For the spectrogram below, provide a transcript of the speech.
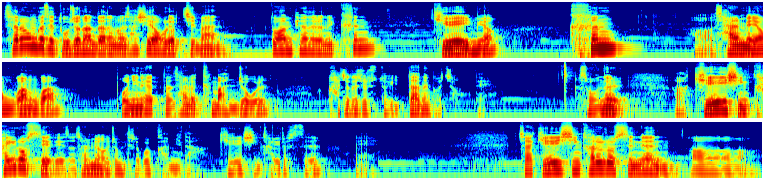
새로운 것에 도전한다는 건 사실 어렵지만 또 한편으로는 큰 기회이며 큰 어, 삶의 영광과 본인의 어떤 삶의 큰 만족을 가져다 줄 수도 있다는 거죠. 네. 그래서 오늘 아, 기회의 신 카이로스에 대해서 설명을 좀 드려볼까 합니다. 기회의 신 카이로스. 예. 자, 기회의 신 카이로스는 어,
